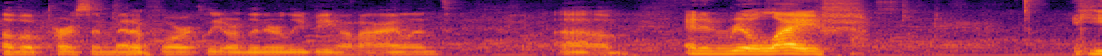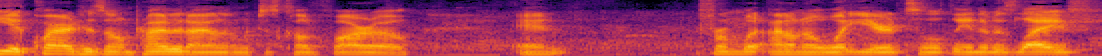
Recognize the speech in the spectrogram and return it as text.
of a person metaphorically or literally being on an island, um, and in real life, he acquired his own private island, which is called Faro, and from what I don't know what year till the end of his life,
